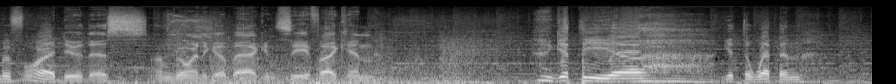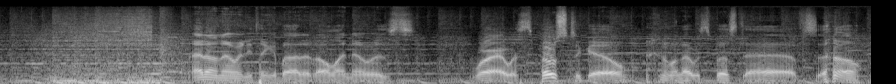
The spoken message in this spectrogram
before I do this, I'm going to go back and see if I can get the uh, get the weapon. I don't know anything about it. All I know is where I was supposed to go and what I was supposed to have. So.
